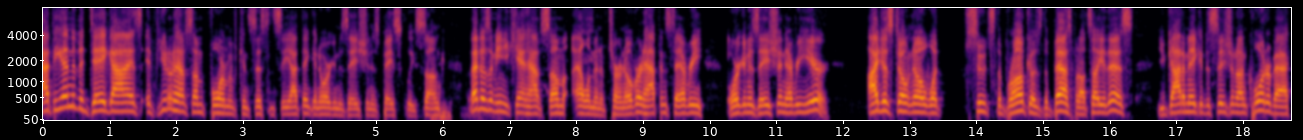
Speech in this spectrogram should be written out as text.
At the end of the day, guys, if you don't have some form of consistency, I think an organization is basically sunk. But that doesn't mean you can't have some element of turnover. It happens to every organization every year. I just don't know what suits the Broncos the best, but I'll tell you this you got to make a decision on quarterback.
